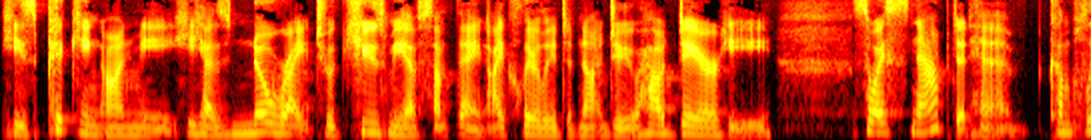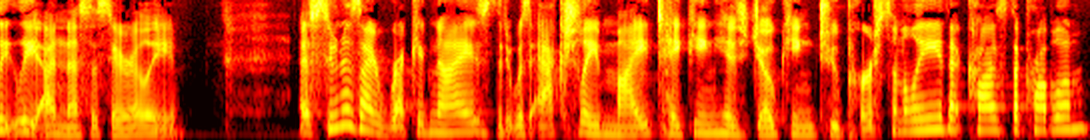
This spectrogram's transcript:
he's picking on me. He has no right to accuse me of something I clearly did not do. How dare he? So I snapped at him completely unnecessarily. As soon as I recognized that it was actually my taking his joking too personally that caused the problem,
